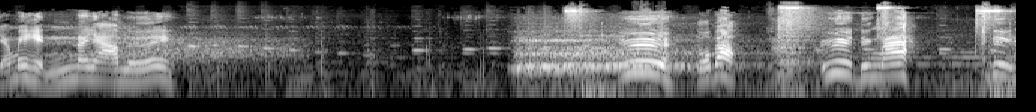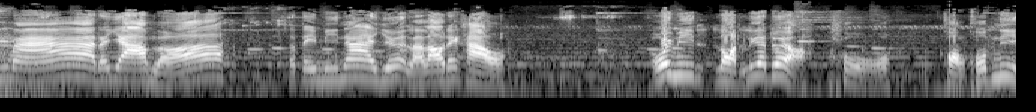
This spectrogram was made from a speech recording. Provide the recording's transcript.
ยังไม่เห็นนายามเลยอือโดนเปล่าอือดึงมา ดึงมานายามเหรอ สเตมีหน้าเยอะเหรอเราได้ข่าว โอ้ยมีหลอดเลือดด้วยเหรอ โอ้โห ของครบนี่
